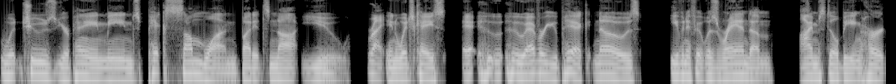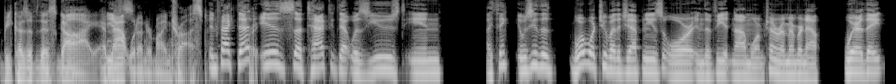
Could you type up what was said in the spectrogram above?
would choose your pain means pick someone, but it's not you. right. In which case, eh, who, whoever you pick knows, even if it was random, I'm still being hurt because of this guy, and Yes. that would undermine trust. In fact, that Right. is a tactic that was used in, I think it was either World War II by the Japanese or in the Vietnam War. I'm trying to remember now, where they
